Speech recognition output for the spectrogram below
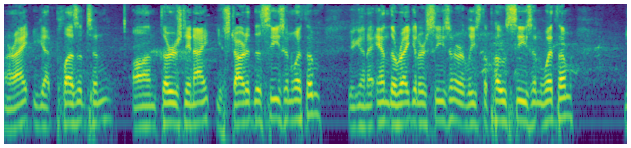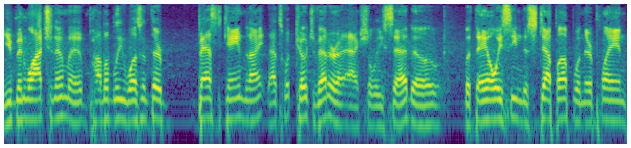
All right, you got Pleasanton on Thursday night. You started the season with them. You're going to end the regular season, or at least the postseason, with them. You've been watching them. It probably wasn't their best game tonight. That's what Coach Vetter actually said. Uh, but they always seem to step up when they're playing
